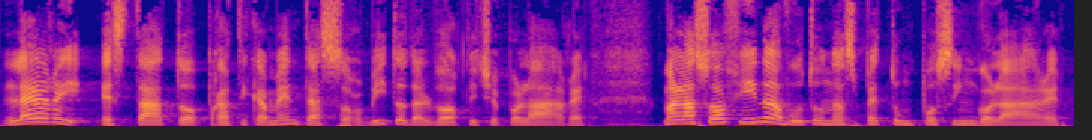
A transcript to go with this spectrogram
Larry è stato praticamente assorbito dal vortice polare, ma la sua fine ha avuto un aspetto un po' singolare.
